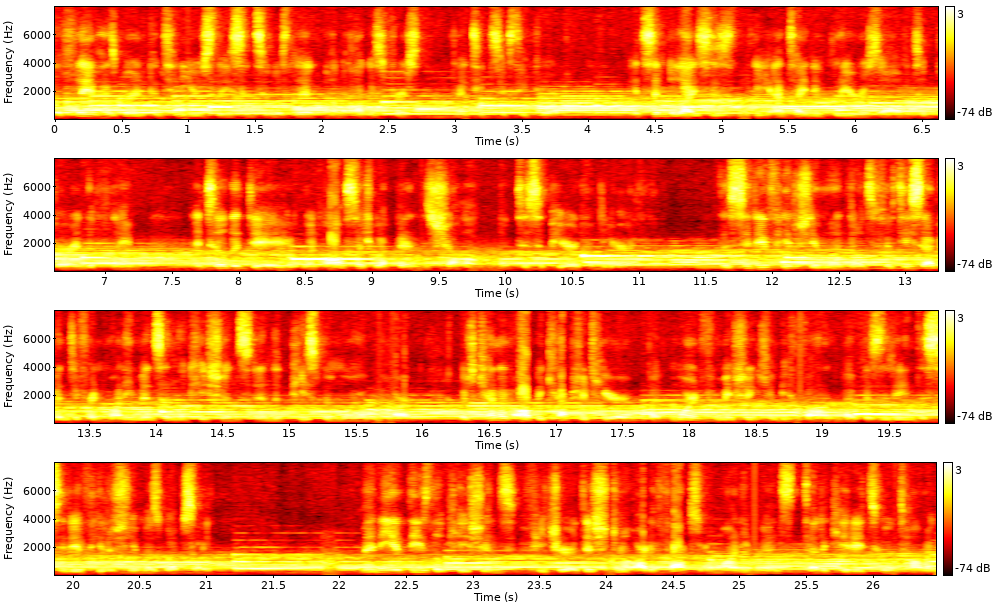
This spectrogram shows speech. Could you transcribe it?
The flame has burned continuously since it was lit on August 1st, 1964. It symbolizes the anti-nuclear resolve to burn the flame until the day when all such weapons shall have disappeared from the earth. The city of Hiroshima notes 57 different monuments and locations in the Peace Memorial Park, which cannot all be captured here, but more information can be found by visiting the City of Hiroshima's website. Many of these locations feature additional artifacts or monuments dedicated to atomic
